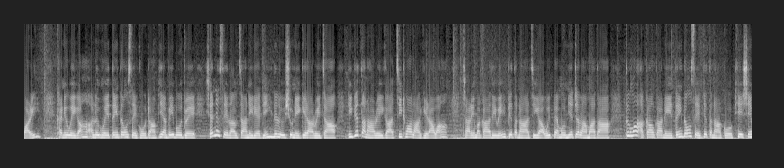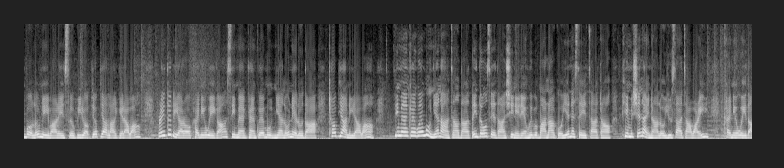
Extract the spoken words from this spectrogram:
ပါတယ်ခိုင်နှင်းဝေကအလူငွေ330ကိုတောင်ပြန်ပေးဖို့အတွက်ရက်20လောက်ကြာနေတဲ့ပြင်လှလူရှုနေခဲ့တာတွေကြောင့်ဒီပြဿနာတွေကကြီးထွားလာခဲ့တာပါဂျာရီမကာသေးပဲပြဿနာကြီးကဝေဖန်မှုမြင့်တက်လာမှသာသူမအကောင့်ကနေ330ပြဿနာကိုဖြည့်ရှင်းဖို့လုပ်နေပါတယ်ဆိုပြီးတော့ပြောပြလာခဲ့တာပါပရိသတ်တွေကတော့ခိုင်နှင်းဝေကစီမံခန့်ခွဲမှုညံလုံးတယ်လို့သာထောက်ပြနေတာပါစီမံခန့်ခွဲမှုညံ့နာကြောင့်သာ330သာရှိနေတဲ့ငွေပမာဏကိုရက်20ကြာတောင်ဖြည့်မရှင်းနိုင်တာလို့ယူဆကြပါရီ။ခိုင်နေဝေသာ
